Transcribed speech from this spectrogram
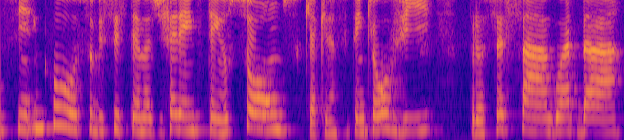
cinco subsistemas diferentes. Tem os sons, que a criança tem que ouvir, processar, guardar,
